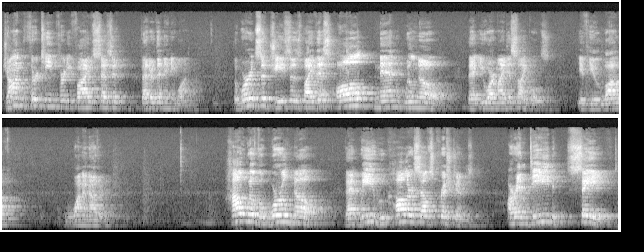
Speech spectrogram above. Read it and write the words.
John 13 35 says it better than anyone. The words of Jesus, by this all men will know that you are my disciples if you love one another. How will the world know that we who call ourselves Christians are indeed saved,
